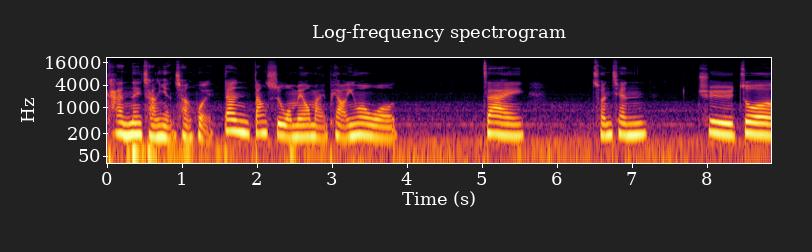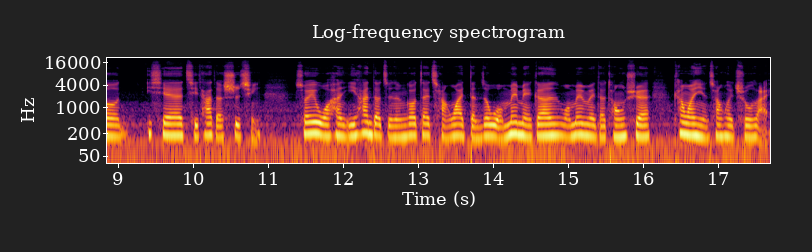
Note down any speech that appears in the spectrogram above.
看那场演唱会。但当时我没有买票，因为我在存钱去做一些其他的事情。所以我很遗憾的，只能够在场外等着我妹妹跟我妹妹的同学看完演唱会出来。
